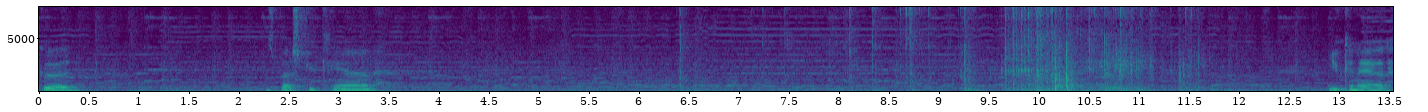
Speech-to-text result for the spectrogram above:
good as best you can. You can add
